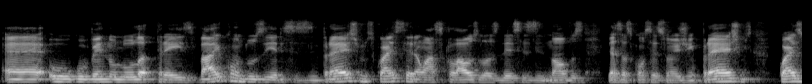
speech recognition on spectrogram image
é, o governo Lula 3 vai conduzir esses empréstimos, quais serão as cláusulas desses novos dessas concessões de empréstimos, quais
